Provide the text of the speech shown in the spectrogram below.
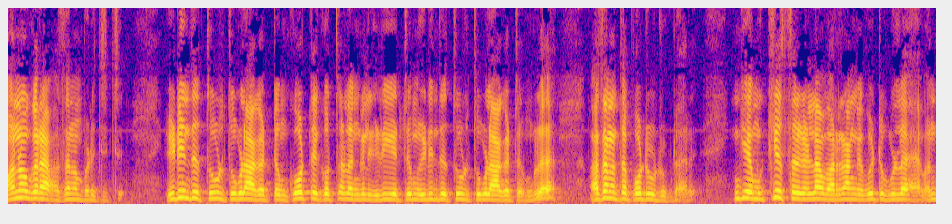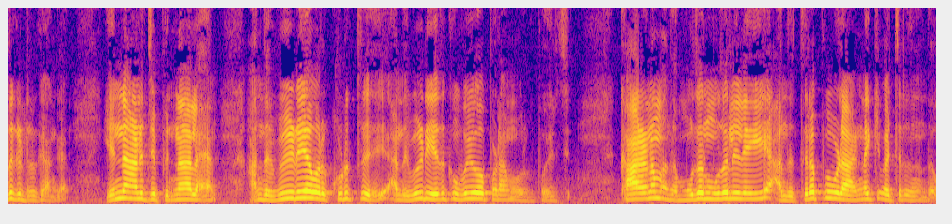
மனோகரா வசனம் படிச்சிச்சு. இடிந்து தூள் தூளாகட்டும் கோட்டை கொத்தளங்கள் இடியட்டும் இடிந்து தூள் தூளாகட்டும்ங்கிற வசனத்தை போட்டு விட்டுவிட்டார். இங்கே முக்கியஸ்தர்கள்லாம் வர்றாங்க வீட்டுக்குள்ளே வந்துக்கிட்டு இருக்காங்க. என்ன ஆணிச்சு பின்னால்? அந்த வீடே அவர் கொடுத்து அந்த வீடு எதுக்கும் உபயோகப்படாமல் அவருக்கு போயிடுச்சு காரணம் அந்த முதன் முதலிலேயே அந்த திறப்பு விழா அன்னைக்கு வச்சிருந்த அந்த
